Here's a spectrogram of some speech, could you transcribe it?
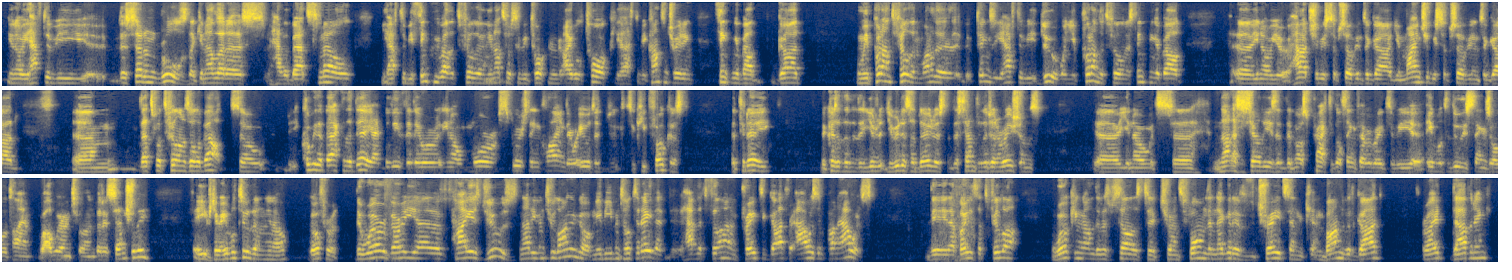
you know, you have to be. There's certain rules, like you're not allowed to have a bad smell. You have to be thinking about the tefillin. You're not supposed to be talking i will talk. You have to be concentrating, thinking about God when we put on tefillin, one of the things that you have to be, do when you put on the tefillin is thinking about, uh, you know, your heart should be subservient to God, your mind should be subservient to God. Um, that's what tefillin is all about. So it could be that back in the day, I believe that they were, you know, more spiritually inclined. They were able to, to keep focused. But today, because of the, the Yeridas Hadoros, the descent of the generations, uh, you know, it's uh, not necessarily is it the most practical thing for everybody to be uh, able to do these things all the time while wearing tefillin. But essentially, if you're able to, then you know, go for it. There were very uh, pious Jews, not even too long ago, maybe even till today, that have that tefillah and pray to God for hours upon hours. They have that tefillah, working on themselves to transform the negative traits and, and bond with God, right? Davening,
